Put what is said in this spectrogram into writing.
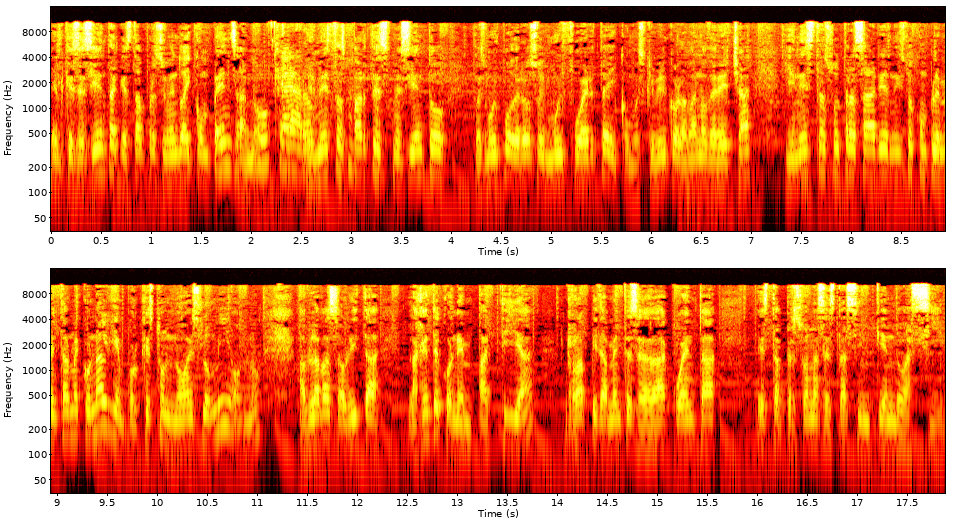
el que se sienta que está presumiendo hay compensa, ¿no? Claro. En estas partes me siento pues muy poderoso y muy fuerte y como escribir con la mano derecha y en estas otras áreas necesito complementarme con alguien porque esto no es lo mío, ¿no? Hablabas ahorita, la gente con empatía rápidamente se da cuenta esta persona se está sintiendo así,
